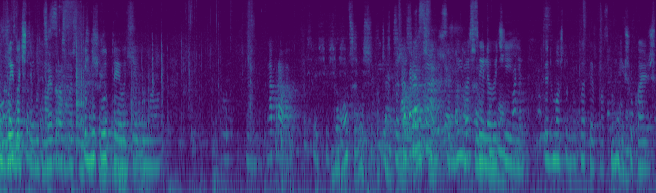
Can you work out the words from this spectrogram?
Вибачте, будь Це ласка. якраз той Це случай, що я букву Т, ось я думала. Направо. Ну, це ось. Пожалуйста, Сергій Васильович її. То я думала, що тут буква Т в паспорті шукаєш.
